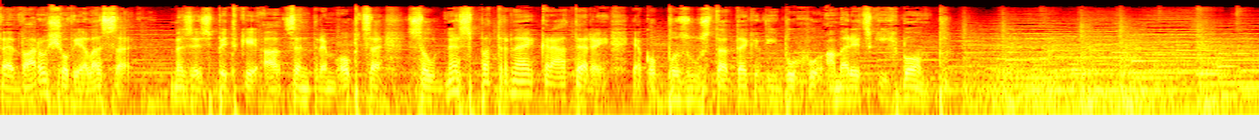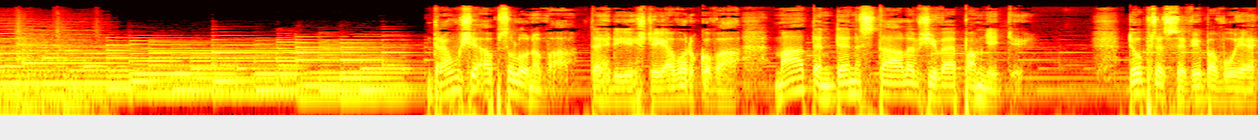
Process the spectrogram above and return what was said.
Ve Varošově lese Mezi zbytky a centrem obce jsou dnes patrné krátery jako pozůstatek výbuchu amerických bomb. Drahuše Absolonová, tehdy ještě Javorková, má ten den stále v živé paměti. Dobře si vybavuje,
